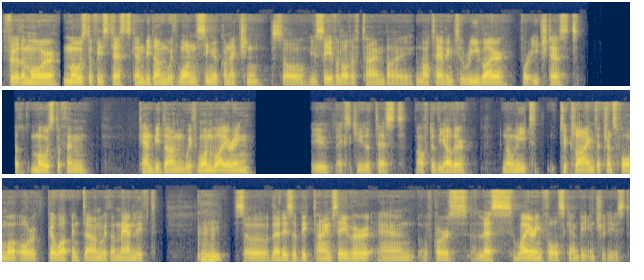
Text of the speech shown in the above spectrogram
furthermore, most of these tests can be done with one single connection. So you save a lot of time by not having to rewire for each test. But most of them can be done with one wiring. You execute a test after the other. No need to climb the transformer or go up and down with a man lift. Mm-hmm. So that is a big time saver. And of course, less wiring faults can be introduced.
